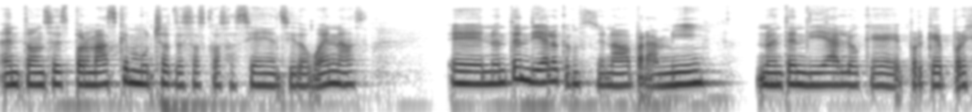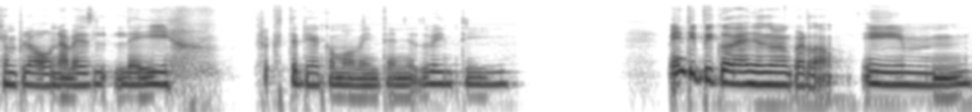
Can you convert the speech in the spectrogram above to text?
Entonces, por más que muchas de esas cosas sí hayan sido buenas, eh, no entendía lo que funcionaba para mí, no entendía lo que, porque, por ejemplo, una vez leí, creo que tenía como 20 años, 20, 20 y pico de años, no me acuerdo, y mm,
